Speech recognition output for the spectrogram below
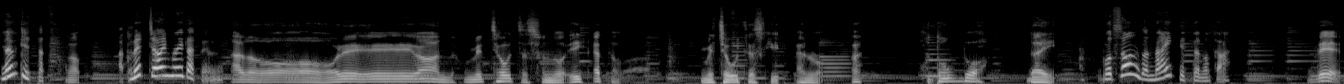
なんて言った？ああめっちゃ曖昧だったよね。あのー、俺はめっちゃ歌、その言い方はめっちゃ歌好き。あの、あ、ほとんどない。ほとんどないって言ったのさ。で、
